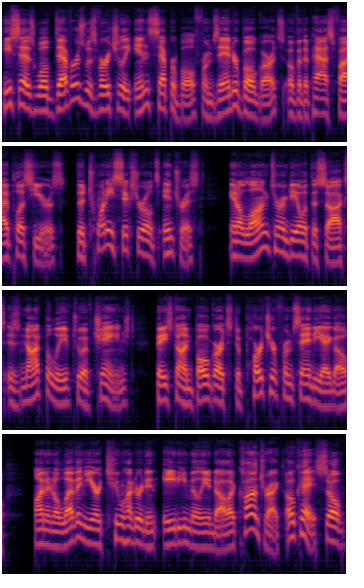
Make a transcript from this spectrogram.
He says, while Devers was virtually inseparable from Xander Bogaerts over the past five plus years, the 26 year old's interest in a long term deal with the Sox is not believed to have changed based on Bogaerts' departure from San Diego on an 11 year, $280 million contract. Okay, so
